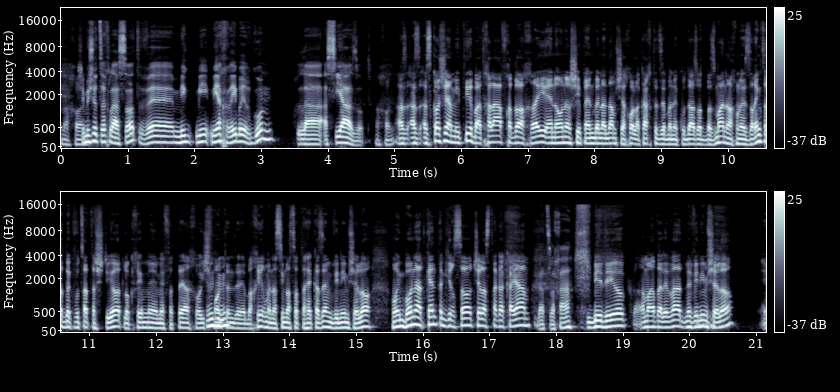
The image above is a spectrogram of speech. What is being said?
נכון. שמישהו צריך לעשות ומי מי- מי אחראי בארגון לעשייה הזאת. נכון אז אז אז קושי אמיתי בהתחלה אף אחד לא אחראי אין ownership אין בן אדם שיכול לקחת את זה בנקודה הזאת בזמן אנחנו נעזרים קצת בקבוצת תשתיות לוקחים אה, מפתח או איש. frontend אה, בכיר מנסים לעשות את ה-hack הזה מבינים שלא אומרים בוא נעדכן את הגרסאות של ה-stack הקיים בהצלחה. בדיוק אמרת לבד מבינים שלא. אה,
